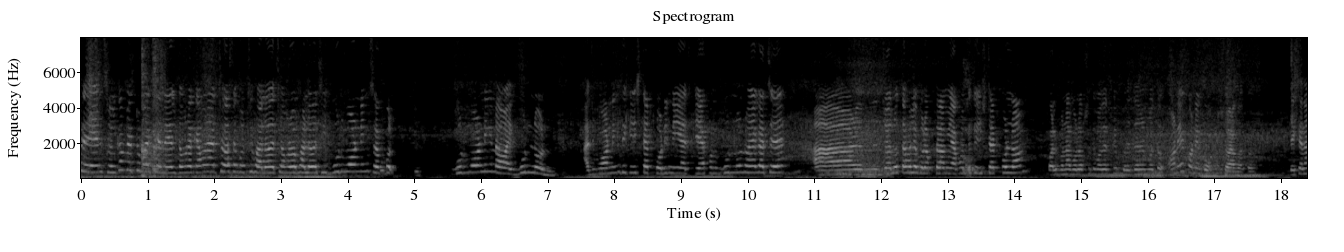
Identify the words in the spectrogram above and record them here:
friends welcome back to my channel তোমরা কেমন আছো? আশা করছি ভালো আছো আমরা ভালো আছি। গুড মর্নিং সকল গুড মর্নিং নয় গুড নুন আজ মর্নিং থেকে স্টার্ট করিনি, আজকে এখন গুড নুন হয়ে গেছে। আর চলো তাহলে ব্লগটা আমি এখন থেকে স্টার্ট করলাম। কল্পনা ব্লগ সাথে তোমাদেরকে প্রয়োজনের মতো অনেক অনেক স্বাগত। দেখে না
